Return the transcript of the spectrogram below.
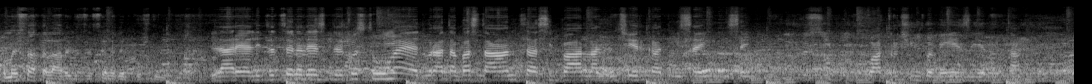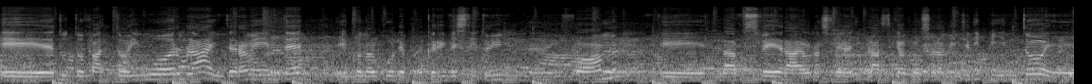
Com'è stata la realizzazione del costume? La realizzazione del, del costume è durata abbastanza, si parla all'incirca di 4-5 mesi in realtà. È tutto fatto in Warbla interamente e con alcune rivestito in, in foam e la sfera è una sfera di plastica che ho solamente dipinto e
